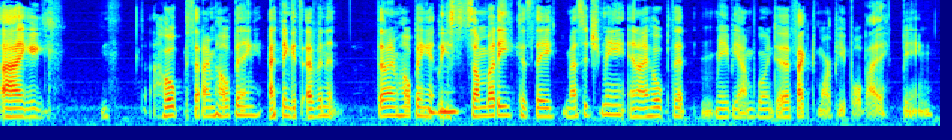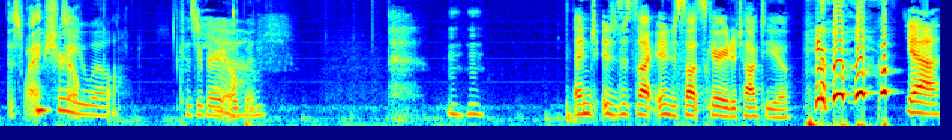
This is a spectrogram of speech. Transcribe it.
I hope that I'm helping. I think it's evident that I'm helping at least somebody because they messaged me, and I hope that maybe I'm going to affect more people by being this way. I'm sure So, you will because you're very Yeah. open. Mm-hmm. And it's just not and it's not scary to talk to you. Yeah,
